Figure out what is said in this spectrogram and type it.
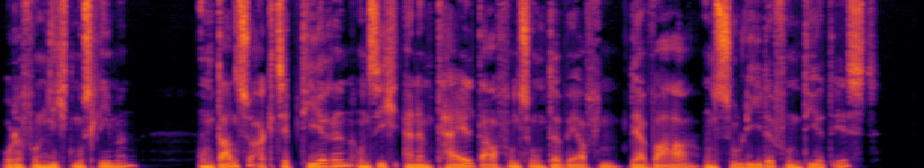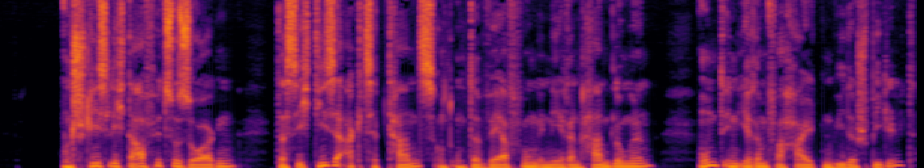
oder von Nichtmuslimen, und dann zu akzeptieren und sich einem Teil davon zu unterwerfen, der wahr und solide fundiert ist, und schließlich dafür zu sorgen, dass sich diese Akzeptanz und Unterwerfung in ihren Handlungen und in ihrem Verhalten widerspiegelt,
